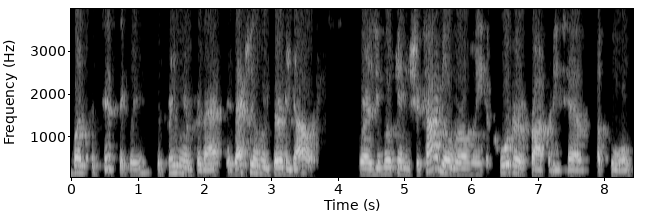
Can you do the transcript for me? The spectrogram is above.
But statistically, the premium for that is actually only $30. Whereas you look in Chicago, where only a quarter of properties have a pool,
